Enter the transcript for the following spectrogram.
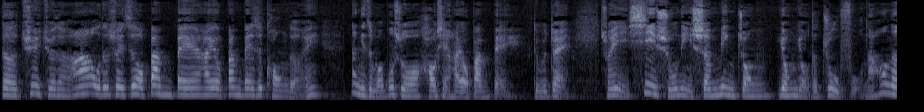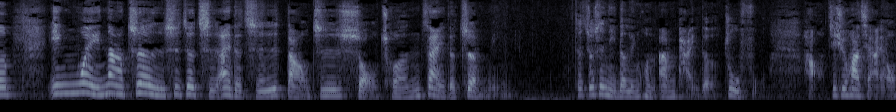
的去觉得啊，我的水只有半杯，还有半杯是空的。诶，那你怎么不说好险还有半杯，对不对？所以细数你生命中拥有的祝福，然后呢，因为那正是这慈爱的指导之手存在的证明，这就是你的灵魂安排的祝福。好，继续画起来哦。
